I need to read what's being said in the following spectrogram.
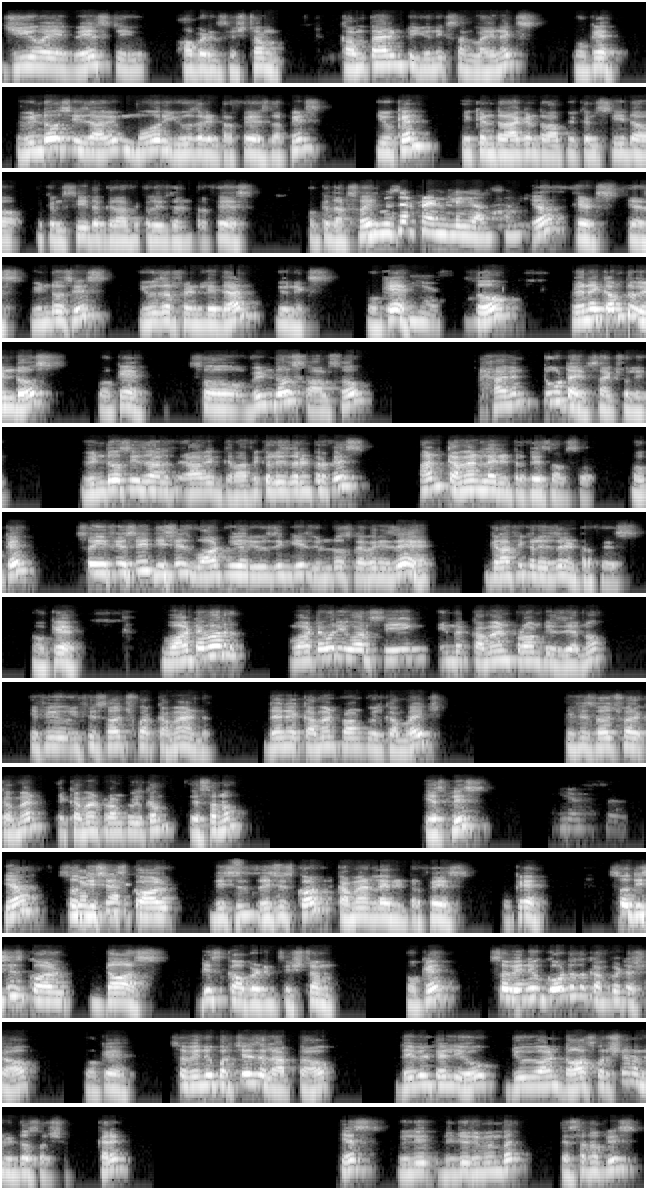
GUI based operating system. Comparing to Unix and Linux, okay, Windows is having more user interface. That means you can you can drag and drop. You can see the you can see the graphical user interface. Okay, that's why User friendly also. yeah, it's yes. Windows is user friendly than Unix. Okay. Yes. So when I come to Windows, okay, so Windows also having two types actually. Windows is having graphical user interface and command line interface also. Okay. So if you see this is what we are using is Windows 11 is a graphical user interface. Okay. Whatever whatever you are seeing in the command prompt is there, no? If you if you search for command, then a command prompt will come, right? If you search for a command, a command prompt will come. Yes or no? Yes, please. Yes, sir. Yeah. So Yes, this sir. is called this is this is called command line interface. Okay. So this is called DOS, disk operating system. Okay. So when you go to the computer shop, okay. So when you purchase a laptop, they will tell you, do you want DOS version and Windows version? Correct? Yes. Will you did you remember? Yes or no, please?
